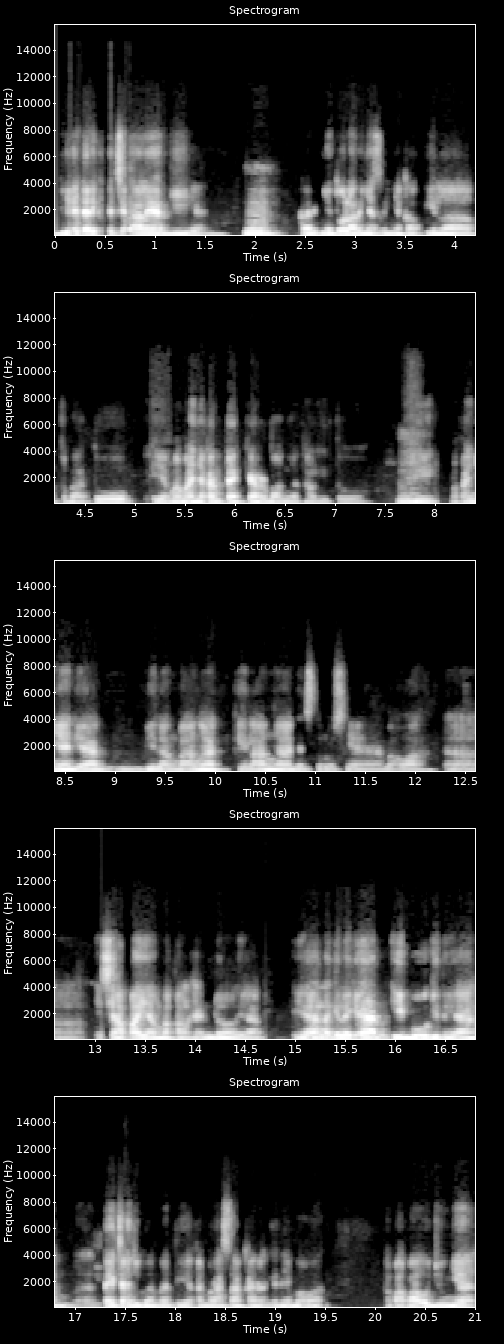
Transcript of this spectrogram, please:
dia dari kecil alergi ya. Hmm. Alerginya itu larinya seringnya ke pilek, ke batuk. Ya mamanya kan take care banget hal itu. Hmm. Jadi makanya dia bilang banget kehilangan dan seterusnya bahwa uh, siapa yang bakal handle ya ya lagi-lagi kan ibu gitu ya Teca juga nanti akan merasakan akhirnya bahwa apa-apa ujungnya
